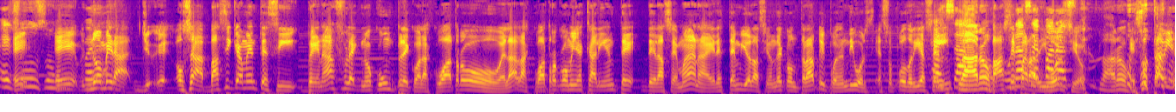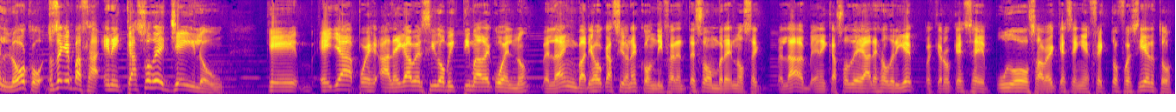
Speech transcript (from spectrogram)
El Eh, zum, zum. eh, Pero- no, mira, yo, eh, o sea, básicamente si Ben Affleck no cumple con las cuatro, ¿verdad? Las cuatro comillas calientes de la semana, él está en violación de contrato y pueden divorciar. Eso podría ser Exacto, Claro. base una para separación. divorcio. Claro. Eso está bien loco. Entonces, ¿qué pasa? En el caso de J-Lo, que ella pues alega haber sido víctima de cuernos, ¿verdad? En varias ocasiones con diferentes hombres, no sé, ¿verdad? En el caso de Alex Rodríguez, pues creo que se pudo saber que ese en efecto fue cierto.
